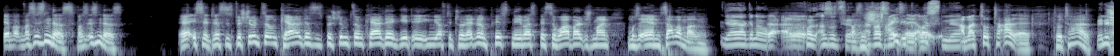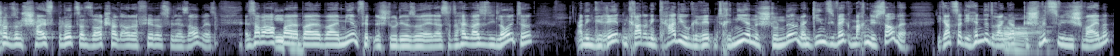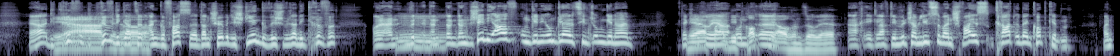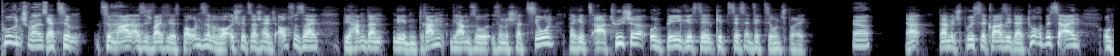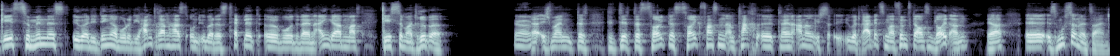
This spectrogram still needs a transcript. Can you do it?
Ja, wa- was ist denn das? Was ist denn das? Ja, ist ja, das ist bestimmt so ein Kerl, das ist bestimmt so ein Kerl, der geht irgendwie auf die Toilette und pisst neben das Pissoir, weil ich meine, muss er nicht sauber machen. Ja, ja, genau. Ja, also, Voll asozial. Was ein Einfach Scheiß, so ey, aber, ja. aber total, ey, total. Wenn ich schon so einen Scheiß benutze, dann sorgst halt auch dafür, dass es wieder sauber ist. Es ist aber auch Eben. bei, bei, bei mir im Fitnessstudio so, ey, dass teilweise die Leute an den Geräten, gerade an den Cardio-Geräten, trainieren eine Stunde und dann gehen sie weg, machen dich sauber. Die ganze Zeit die Hände dran Oh. gehabt, geschwitzt wie die Schweine. Ja, die Griffe, Ja, die, Griffe die genau. ganze Zeit angefasst, äh, dann schön über die Stirn gewischt, wieder die Griffe. Und dann, wird, Mhm. dann, dann, dann stehen die auf und gehen in die Umkleide, ziehen sich um, gehen heim. Ich Ja, so, ja, die und, tropfen äh, auch und so, gell. ach, ekelhaft, den würde ich am liebsten meinen Schweiß gerade über den Kopf kippen. Meinen puren Schweiß. Ja, zum, zumal, also ich weiß, wie das bei uns ist, aber bei euch wird es wahrscheinlich auch so sein. Wir haben dann nebendran, wir haben so, so eine Station, da gibt's A, Tücher und B, gibt's, gibt's Desinfektionsspray. ja. Ja, Damit sprühst du quasi dein Tuch ein bisschen ein und gehst zumindest über die Dinger, wo du die Hand dran hast und über das Tablet, äh, wo du deine Eingaben machst, gehst du mal drüber. Ja. ja ich meine, das, das, das Zeug, das Zeug fassen am Tag, äh, keine Ahnung, ich übertreibe jetzt mal 5000 Leute an, ja, äh, es muss doch nicht sein.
